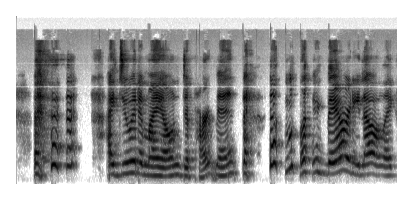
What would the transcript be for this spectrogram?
I do it in my own department. like they already know like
